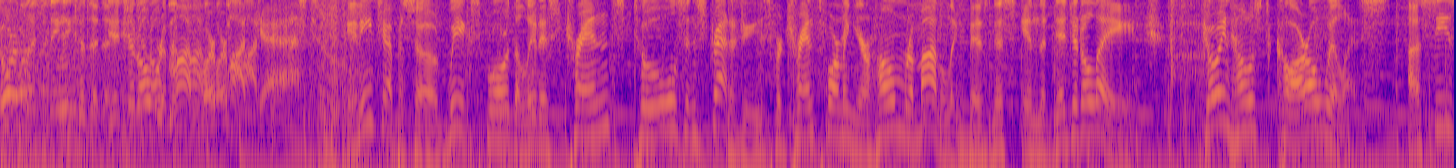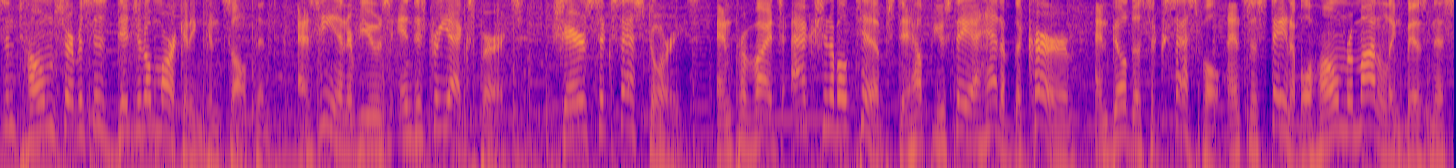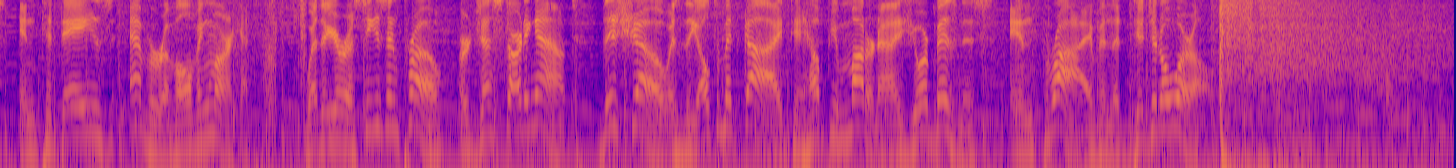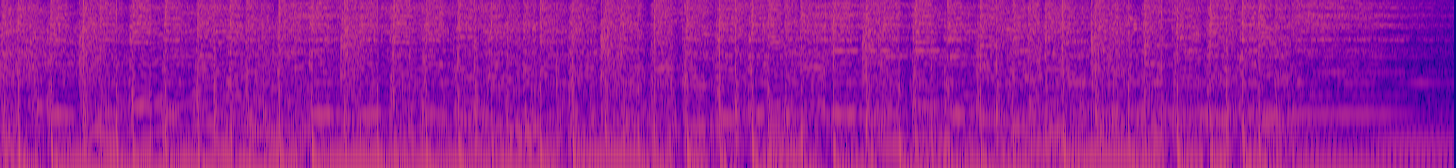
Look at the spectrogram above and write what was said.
You're listening to the Digital Remodeler Podcast. In each episode, we explore the latest trends, tools, and strategies for transforming your home remodeling business in the digital age. Join host Carl Willis, a seasoned home services digital marketing consultant, as he interviews industry experts, shares success stories, and provides actionable tips to help you stay ahead of the curve and build a successful and sustainable home remodeling business in today's ever evolving market. Whether you're a seasoned pro or just starting out, this show is the ultimate guide to help you modernize your business and thrive in the digital world.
